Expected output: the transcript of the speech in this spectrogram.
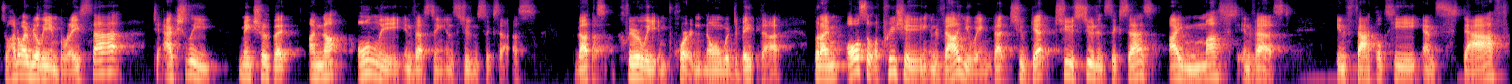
So, how do I really embrace that to actually make sure that I'm not only investing in student success? That's clearly important. No one would debate that but I'm also appreciating and valuing that to get to student success, I must invest in faculty and staff.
